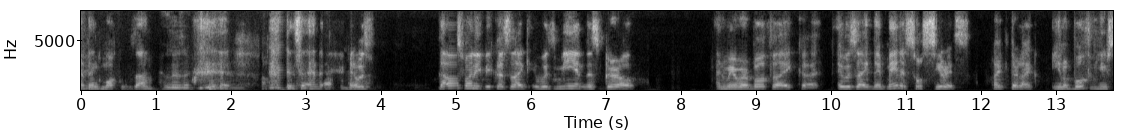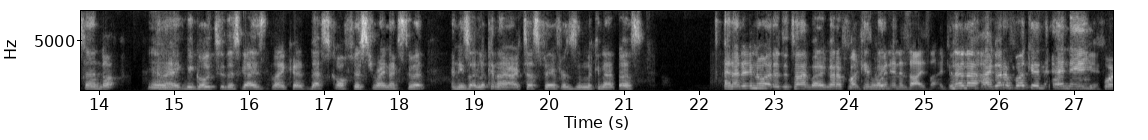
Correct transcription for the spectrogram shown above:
I think mock exam. Loser. and Uh, it was that was funny because like it was me and this girl and we were both like uh, it was like they made it so serious like they're like you know both of you stand up and like we go to this guy's like desk office right next to it and he's like looking at our test papers and looking at us and i didn't know it at the time but i got a fucking squint like in his eyes. Like, no no i got a fucking NA. na for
